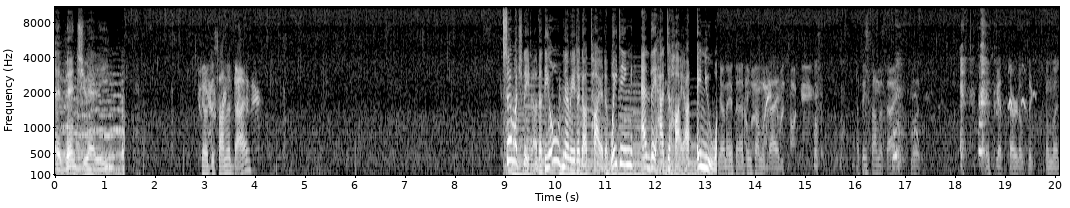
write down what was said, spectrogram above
van. Eventually. Yo, did Sana die? So much later that the old narrator got tired of waiting and they had to hire a new one. Yo, Nathan, I think Sana died. I think Sana died. Look. I think she got startled so, so much.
